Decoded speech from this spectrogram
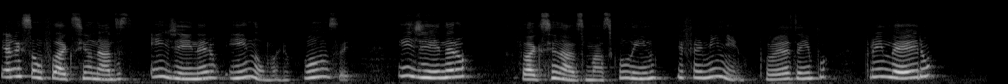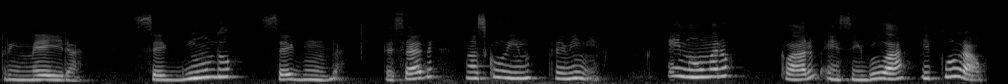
Eles são flexionados em gênero e em número. Vamos ver. Em gênero, flexionados masculino e feminino. Por exemplo, primeiro, primeira, segundo, segunda. Percebe? Masculino, feminino. Em número, claro, em singular e plural.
